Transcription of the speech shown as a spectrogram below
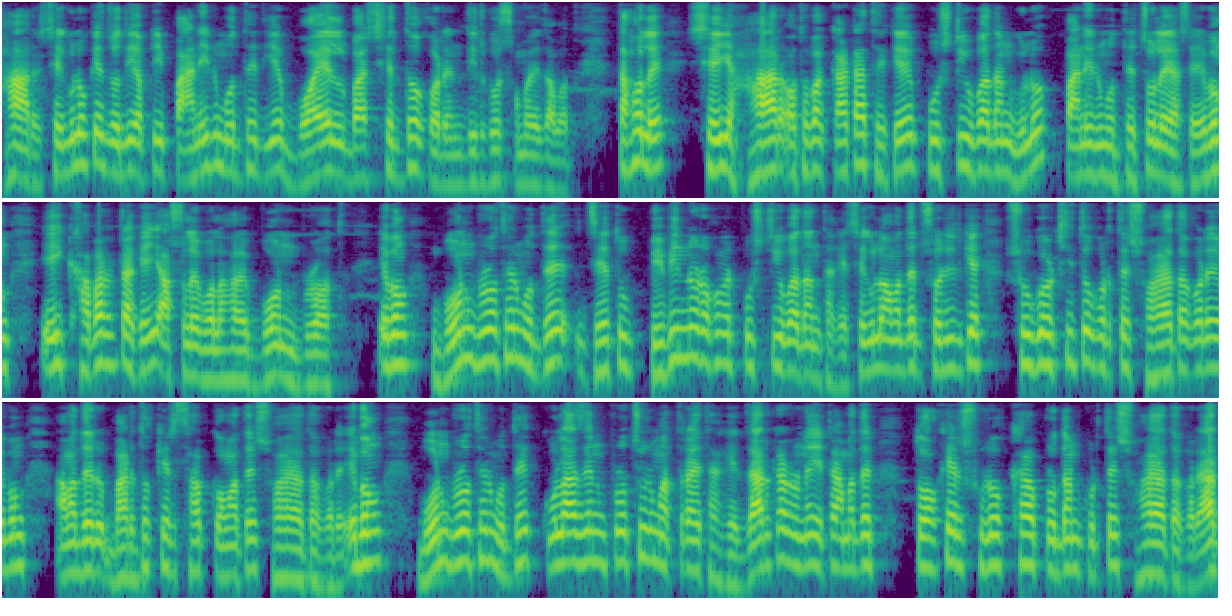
হাড় সেগুলোকে যদি আপনি পানির মধ্যে দিয়ে বয়েল বা সেদ্ধ করেন দীর্ঘ সময় যাবত তাহলে সেই হাড় অথবা কাটা থেকে পুষ্টি উপাদানগুলো পানির মধ্যে চলে আসে এবং এই খাবারটাকেই আসলে বলা হয় বন ব্রথ এবং বন ব্রথের মধ্যে যেহেতু বিভিন্ন রকমের পুষ্টি উপাদান থাকে, সেগুলো আমাদের শরীরকে সুগঠিত করতে সহায়তা করে এবং আমাদের বার্ধক্যের ছাপ কমাতে সহায়তা করে। এবং বোন ব্রথের মধ্যে কোলাজেন প্রচুর মাত্রায় থাকে, যার কারণে এটা আমাদের ত্বকের সুরক্ষা প্রদান করতে সহায়তা করে। আর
